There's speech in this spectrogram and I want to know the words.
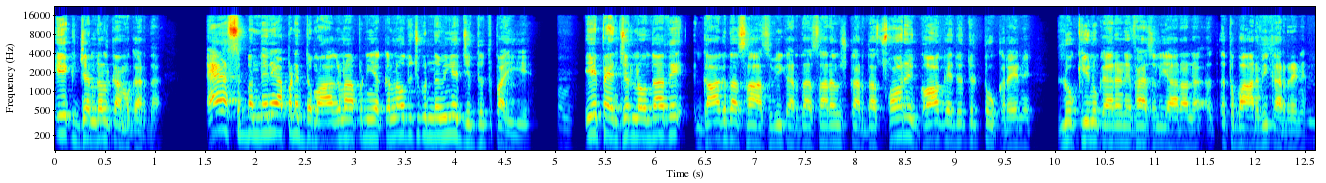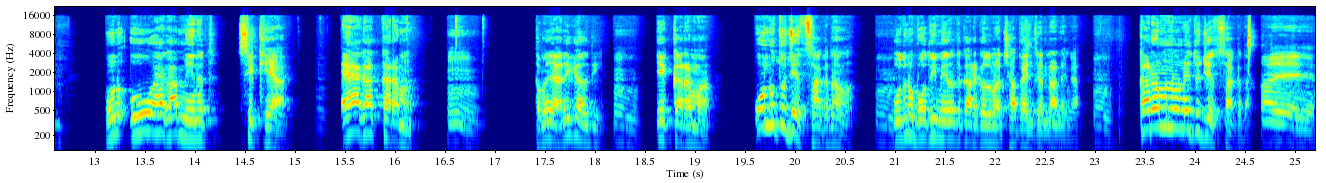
ਇੱਕ ਜਨਰਲ ਕੰਮ ਕਰਦਾ। ਇਸ ਬੰਦੇ ਨੇ ਆਪਣੇ ਦਿਮਾਗ ਨਾਲ ਆਪਣੀ ਅਕਲ ਨਾਲ ਉਹਦੇ ਚ ਕੋਈ ਨਵੀਂ ਜਿੱਦਤ ਪਾਈ ਏ। ਇਹ ਪੈਂਚਰ ਲਾਉਂਦਾ ਤੇ ਗਾਹਕ ਦਾ ਸਾਹਸ ਵੀ ਕਰਦਾ ਸਾਰਾ ਕੁਝ ਕਰਦਾ ਸਾਰੇ ਗਾਹਕ ਇਹਦੇ ਉੱਤੇ ਟੁੱਕ ਰਹੇ ਨੇ। ਲੋਕੀ ਨੂੰ ਕਹਿ ਰਹੇ ਨੇ ਫੈਸਲ ਯਾਰ ਵਾਲਾ ਇਤਬਾਰ ਵੀ ਕਰ ਰਹੇ ਨੇ। ਹੁਣ ਉਹ ਹੈਗਾ ਮਿਹਨਤ ਸਿੱਖਿਆ। ਇਹ ਹੈਗਾ ਕਰਮ। ਸਮਝ ਆ ਰਹੀ ਗੱਲ ਦੀ? ਇਹ ਕਰਮ ਆ। ਉਹਨੂੰ ਤੂੰ ਜਿੱਤ ਸਕਦਾ ਵਾ। ਉਹਦੇ ਨਾਲ ਬਹੁਤੀ ਮਿਹਨਤ ਕਰਕੇ ਉਹਨੂੰ ਅੱਛਾ ਪੈਂਚਰ ਲਾ ਲੇਗਾ। ਕਰਮ ਨੂੰ ਨਹੀਂ ਤੂੰ ਜਿੱਤ ਸਕਦਾ। ਹਾਏ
